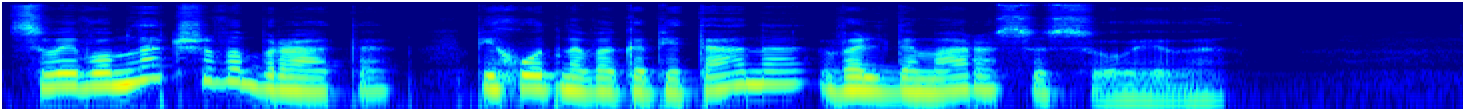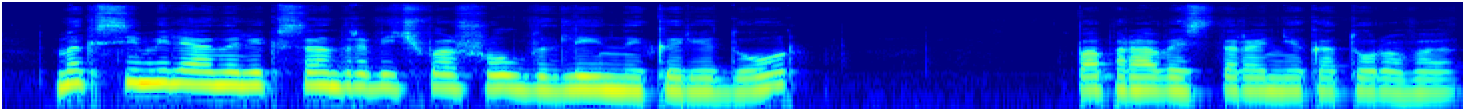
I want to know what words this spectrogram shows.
своего младшего брата, пехотного капитана Вальдемара Сысоева. Максимилиан Александрович вошел в длинный коридор, по правой стороне которого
